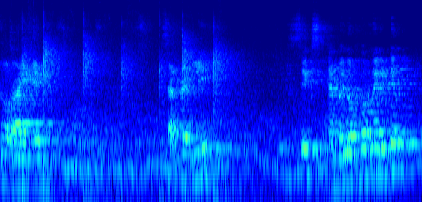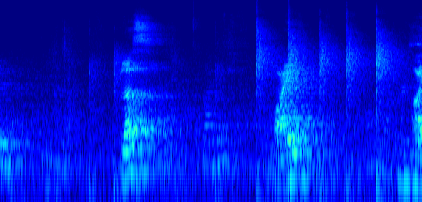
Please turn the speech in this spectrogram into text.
Now write it separately. 6 MnO4 negative plus 5 I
